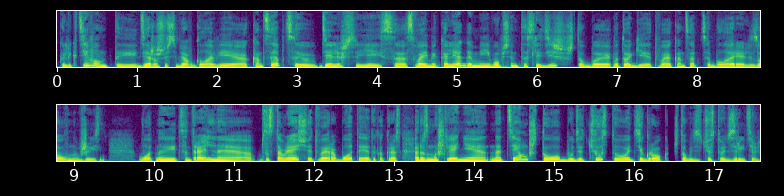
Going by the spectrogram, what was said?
коллективом, ты держишь у себя в голове концепцию, делишься ей со своими коллегами и, в общем-то, следишь, чтобы в итоге твоя концепция была реализована в жизнь. Вот. Ну и центральная составляющая твоей работы — это как раз размышление размышление над тем, что будет чувствовать игрок, что будет чувствовать зритель.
